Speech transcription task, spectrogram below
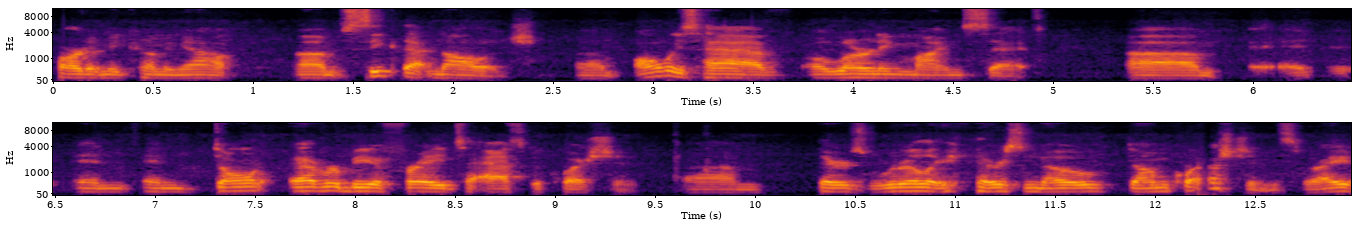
part of me coming out. Um, seek that knowledge. Um, always have a learning mindset, um, and, and, and don't ever be afraid to ask a question. Um, there's really there's no dumb questions, right?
